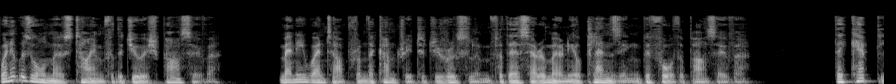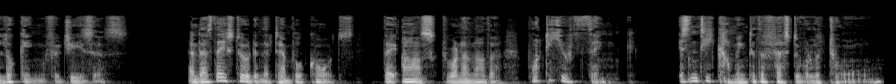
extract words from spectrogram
When it was almost time for the Jewish Passover, many went up from the country to Jerusalem for their ceremonial cleansing before the Passover. They kept looking for Jesus, and as they stood in the temple courts, they asked one another, What do you think? Isn't he coming to the festival at all?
